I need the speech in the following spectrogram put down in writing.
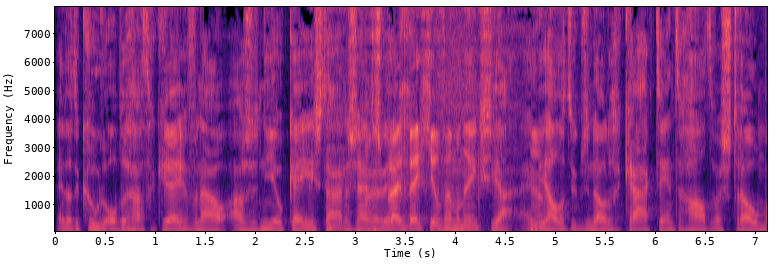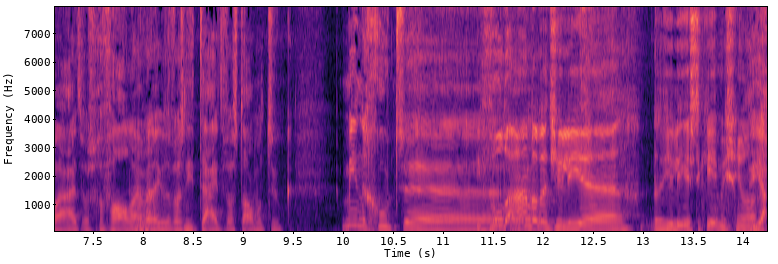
En dat de crew de opdracht had gekregen van nou, als het niet oké is daar, dan zijn we weg. Gespreid bedje of helemaal niks? Ja, en Ja. die hadden natuurlijk de nodige kraaktenten gehad... waar stroom uit was gevallen. En ik, dat was niet tijd, was het allemaal natuurlijk minder goed... eh, Je voelde aan eh, dat het jullie, eh, dat jullie eerste keer misschien was. Ja,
